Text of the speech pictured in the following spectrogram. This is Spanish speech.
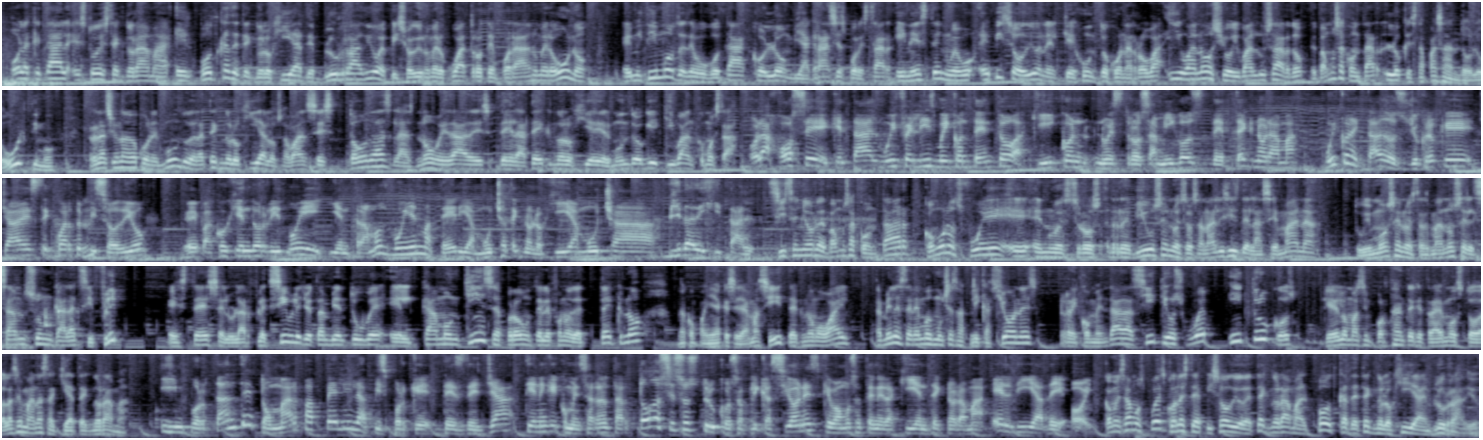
Hola, ¿qué tal? Esto es Tecnorama, el podcast de tecnología de Blue Radio, episodio número 4, temporada número 1. Emitimos desde Bogotá, Colombia. Gracias por estar en este nuevo episodio en el que junto con arroba Iván Ocio, Iván Luzardo, les vamos a contar lo que está pasando, lo último relacionado con el mundo de la tecnología, los avances, todas las novedades de la tecnología y del mundo geek. Iván, ¿cómo está? Hola José, ¿qué tal? Muy feliz, muy contento aquí con nuestros amigos de Tecnorama, muy conectados. Yo creo que ya este cuarto episodio eh, va cogiendo ritmo y, entramos muy en materia, mucha tecnología, mucha vida digital. Sí, señores, vamos a contar cómo nos fue eh, en nuestros reviews, en nuestros análisis de la semana. Tuvimos en nuestras manos el Samsung Galaxy Flip este celular flexible. Yo también tuve el Camon 15 Pro, un teléfono de Tecno, una compañía que se llama así, Tecno Mobile. También les tenemos muchas aplicaciones recomendadas, sitios web y trucos, que es lo más importante que traemos todas las semanas aquí a Tecnorama. Importante tomar papel y lápiz porque desde ya tienen que comenzar a anotar todos esos trucos, aplicaciones que vamos a tener aquí en Tecnorama el día de hoy. Comenzamos pues con este episodio de Tecnorama, el podcast de tecnología en Blue Radio.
